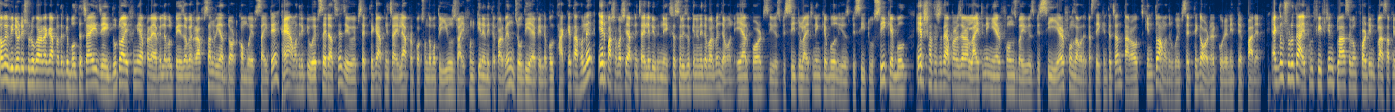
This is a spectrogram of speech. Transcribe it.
তবে ভিডিওটি শুরু করার আগে আপনাদেরকে বলতে চাই যে এই দুটো আইফোনই আপনারা অ্যাভেলেবল পেয়ে যাবেন রাফসান রিয়াদ ডট কম ওয়েবসাইটে হ্যাঁ আমাদের একটি ওয়েবসাইট আছে, যে ওয়েবসাইট থেকে আপনি চাইলে আপনার পছন্দ মতো ইউজড আইফোন কিনে নিতে পারবেন যদি অ্যাভেলেবল থাকে তাহলে। এর পাশাপাশি আপনি চাইলে বিভিন্ন এক্সেসরিজও কিনে নিতে পারবেন, যেমন AirPods USB C to lightning cable USB C to C cable এর সাথে সাথে আপনারা যারা লাইটনিং ইয়ারফোনস বা ইউএসবি সি ইয়ারফোনস আমাদের কাছ থেকে কিনতে চান, তারাও কিন্তু আমাদের ওয়েবসাইট থেকে অর্ডার করে নিতে পারেন। একদম শুরুতে আইফোন ফিফটিন প্লাস এবং ফোরটিন প্লাস আপনি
